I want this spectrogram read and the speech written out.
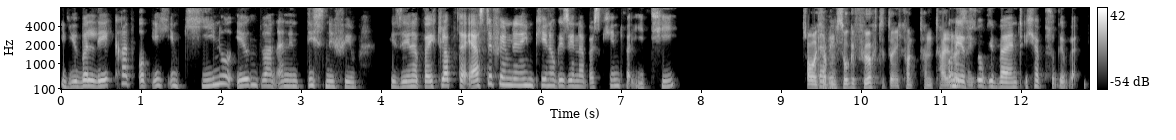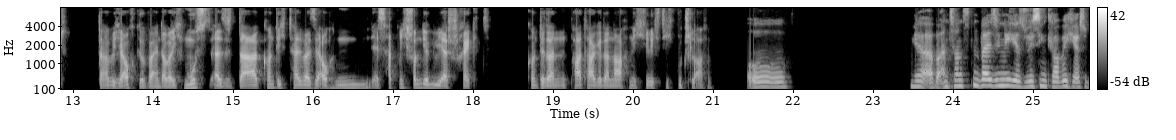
ich überlege gerade, ob ich im Kino irgendwann einen Disney-Film gesehen habe. Weil ich glaube, der erste Film, den ich im Kino gesehen habe als Kind, war E.T. Oh, ich habe hab mich ich- so gefürchtet, ich konnte dann Und ich teilweise, habe so geweint. Ich habe so geweint. da habe ich auch geweint, aber ich musste, also da konnte ich teilweise auch, es hat mich schon irgendwie erschreckt. Konnte dann ein paar Tage danach nicht richtig gut schlafen. Oh. Ja, aber ansonsten weiß ich nicht. Also wir sind, glaube ich, also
